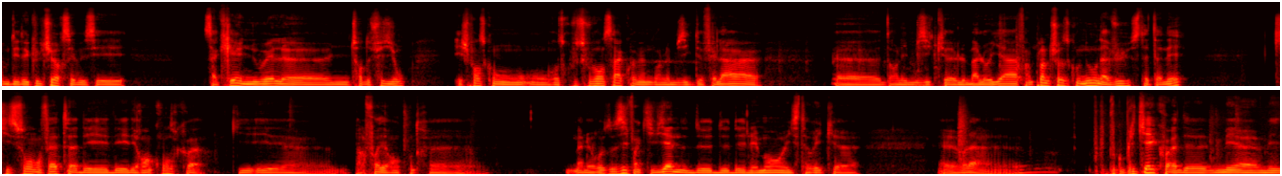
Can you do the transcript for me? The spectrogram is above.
ou des deux cultures, c'est ça crée une nouvelle, euh, une sorte de fusion. Et je pense qu'on retrouve souvent ça, quoi, même dans la musique de Fela, dans les musiques, le Maloya, enfin plein de choses que nous on a vu cette année, qui sont en fait des, des, rencontres, quoi, qui parfois des rencontres malheureuses aussi, enfin qui viennent d'éléments de, historiques, euh, euh, voilà, plus compliqués quoi. De, mais, euh, mais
